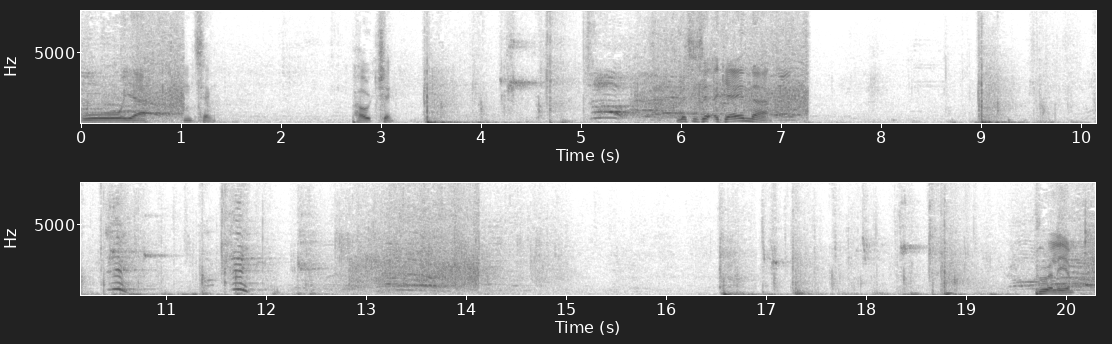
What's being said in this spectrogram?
Oh yeah. Hunting. Poaching. Misses it again there. Brilliant.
